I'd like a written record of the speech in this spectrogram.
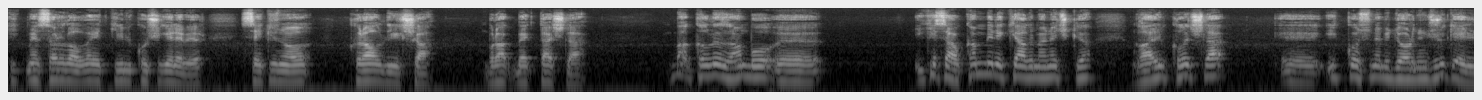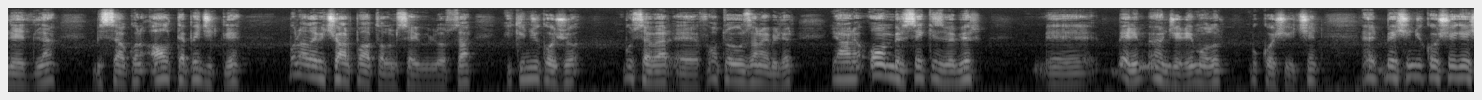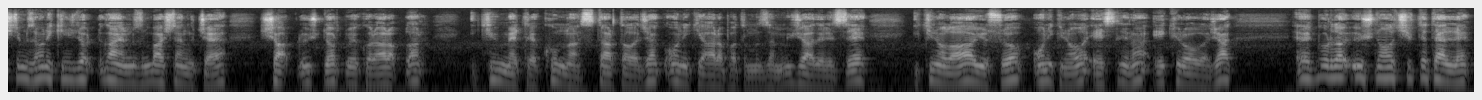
Hikmet Sarıdal'la etkili bir koşu gelebilir. 8 nol Kral Dilşah. Burak Bektaş'la. Bakıldığı zaman bu e, iki safkan bir iki adım öne çıkıyor. Galip Kılıç'la e, ilk koşusunda bir dördüncülük elde edilen bir safkan Alttepecikli. Buna da bir çarpı atalım sevgili dostlar. İkinci koşu bu sefer e, fotoya uzanabilir. Yani 11, 8 ve 1 e, benim önceliğim olur bu koşu için. Evet 5. koşuya geçtiğimiz zaman ikinci dörtlü gayrımızın başlangıç aya şartlı 3 4 ve yukarı Araplar 2000 metre kumla start alacak 12 Arap atımızın mücadelesi 2 nolu A Yusuf 12 nolu Eslina Ekiro olacak. Evet burada 3 nolu çifte telle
